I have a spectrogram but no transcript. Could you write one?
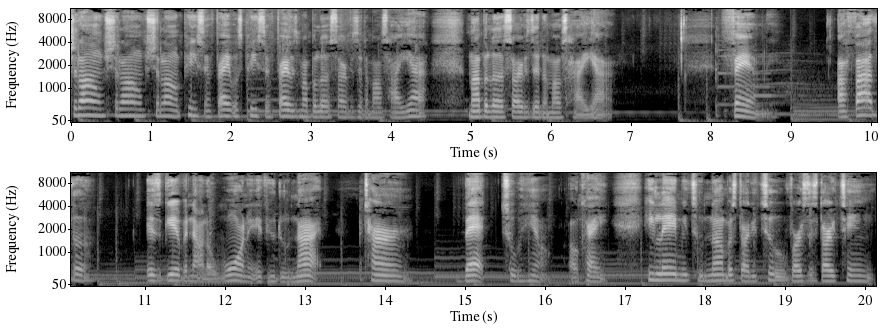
Shalom, shalom, shalom. Peace and favors, peace and favors, my beloved servants of the Most High Yah. My beloved servants of the Most High Yah. Family, our Father is giving out a warning if you do not turn back to Him. Okay, He led me to Numbers 32, verses 13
